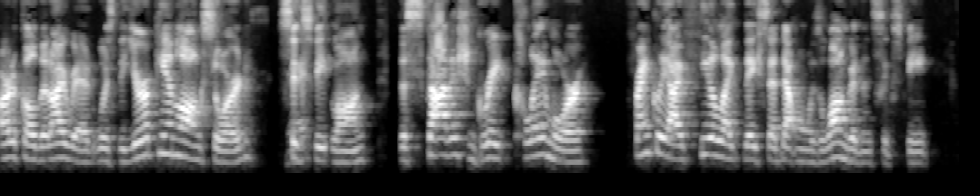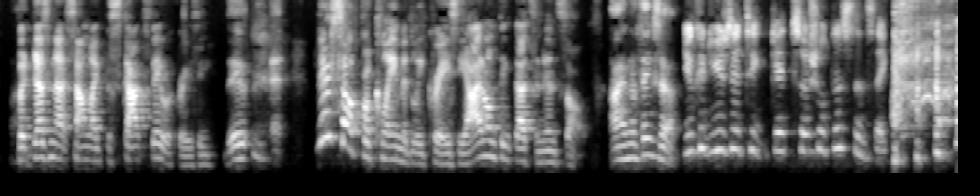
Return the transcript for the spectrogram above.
article that I read was the European longsword, six Right. feet long, the Scottish Great Claymore. Frankly, I feel like they said that one was longer than six feet, but doesn't that sound like the Scots? They were crazy. They, They're self proclaimedly crazy. I don't think that's an insult. I don't think so. You could use it to get social distancing.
